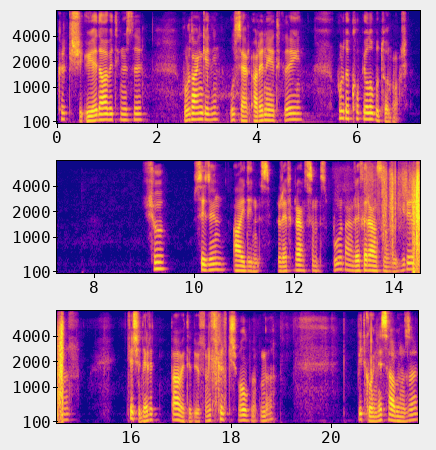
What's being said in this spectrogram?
40 kişi üye davetinizde. Buradan gelin. User Arena'ya tıklayın. Burada kopyala butonu var. Şu sizin ID'niz, referansınız. Buradan referansınızı giriyorsunuz. Kişileri davet ediyorsunuz. 40 kişi olduğunda Bitcoin hesabınıza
